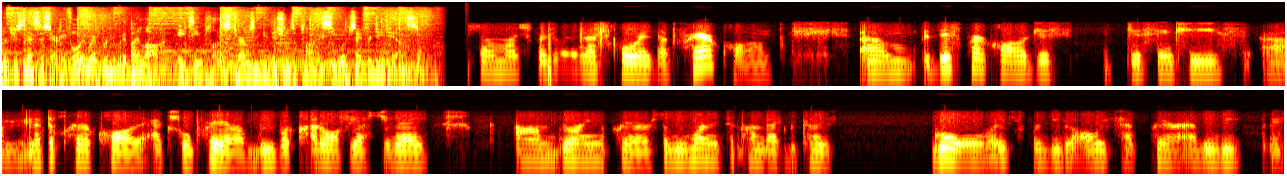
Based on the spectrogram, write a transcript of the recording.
Purchase necessary. Void where prohibited by law. 18 plus. Terms and conditions apply. See website for details. so much for joining us for the prayer call. Um, this prayer call, just just in case, um, not the prayer call, the actual prayer. We were cut off yesterday um, during the prayer, so we wanted to come back because goal is for you to always have prayer every week with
